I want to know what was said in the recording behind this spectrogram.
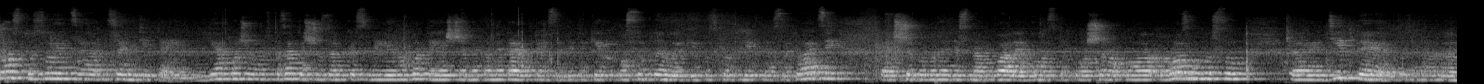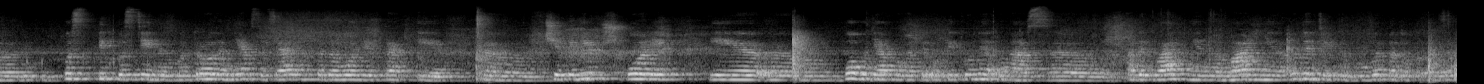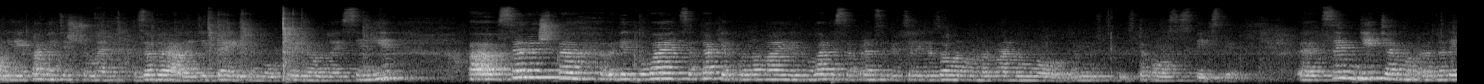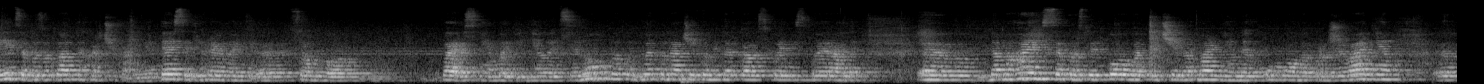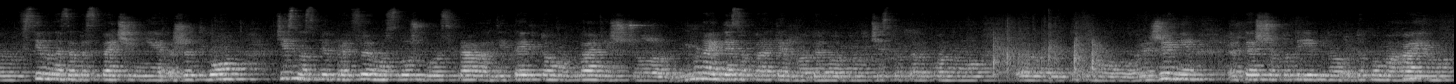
що стосується цих дітей, я хочу вам сказати, що за роки своєї роботи я ще не пам'ятаю в принципі таких особливих якихось конфліктних ситуацій, е, щоб вони десь набували якогось такого широкого розголосу. Е, Діти е, під постійним контролем як соціальних педагогів, так і вчителів в школі. І Богу дякувати, опікуни у нас е, адекватні, нормальні. Один тільки був випадок е, за моєї пам'яті, що ми забирали дітей у прийомної сім'ї. А все решта відбувається так, як воно має відбуватися в принципі в цивілізованому нормальному такому суспільстві. Е, Цим дітям надається безоплатне харчування. 10 гривень цього вересня ми підняли ціну викон- виконавчий комітет Калицької міської ради. Е, Намагаємося прослідковувати, чи нормальні у них умови проживання. Е, Всі вони забезпечені житлом. Тісно співпрацюємо з службою у справах дітей в тому плані, що ну, навіть десь оперативно один одному, чисто телефонному е, режимі, те, що потрібно, допомагаємо.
